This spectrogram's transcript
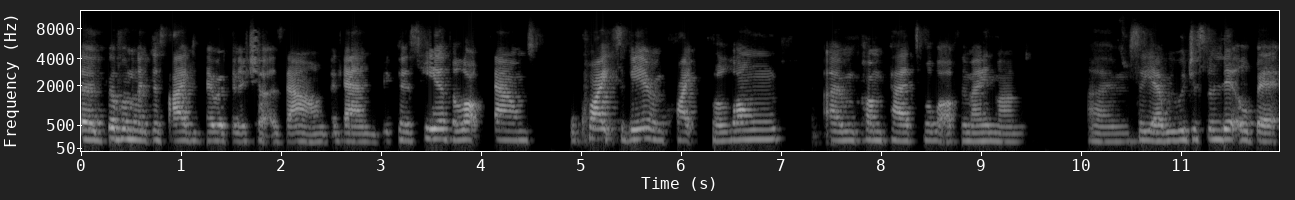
the government decided they were going to shut us down again because here the lockdowns were quite severe and quite prolonged um compared to a lot of the mainland. Um so yeah we were just a little bit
